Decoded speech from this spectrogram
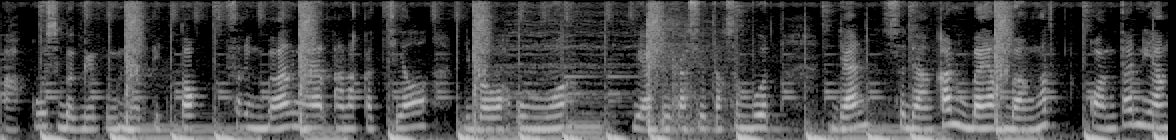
Aku sebagai pengguna TikTok sering banget ngeliat anak kecil di bawah umur di aplikasi tersebut dan sedangkan banyak banget konten yang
